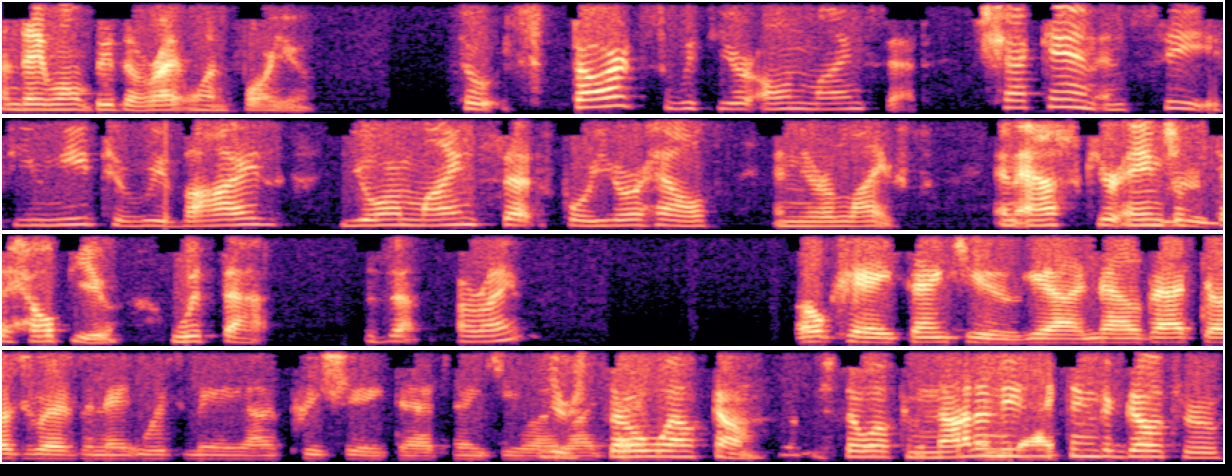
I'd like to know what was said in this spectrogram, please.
and they won't be the right one for you so it starts with your own mindset check in and see if you need to revise your mindset for your health and your life and ask your angels Mm. to help you with that is that all right Okay, thank you. Yeah, now that does resonate with me. I appreciate that. Thank you. I You're like so that. welcome. You're so welcome. Not an easy thing to go through.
